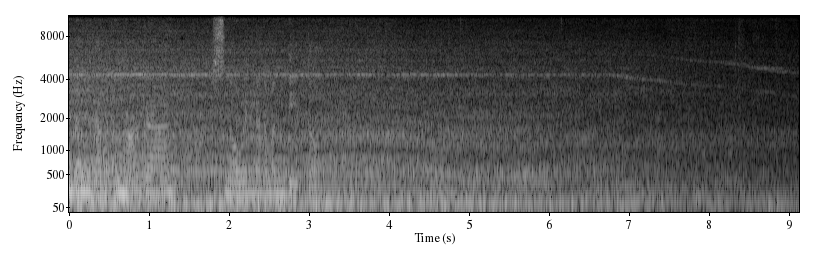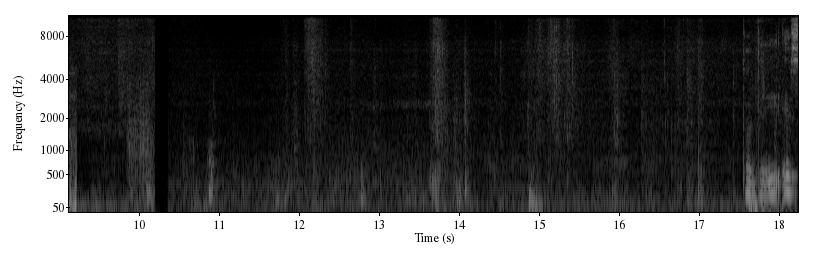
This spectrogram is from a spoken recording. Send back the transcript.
magandang umaga. Snowing na naman dito. Today is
